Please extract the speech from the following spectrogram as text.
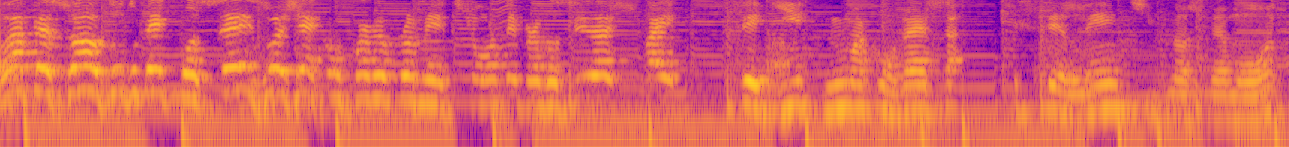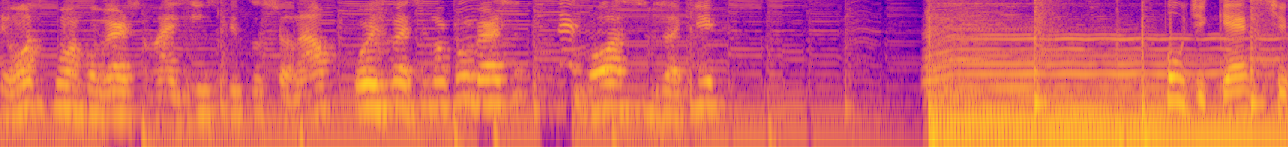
Olá pessoal, tudo bem com vocês? Hoje é conforme eu prometi ontem para vocês, a gente vai seguir numa conversa excelente que nós tivemos ontem. Ontem foi uma conversa mais institucional, hoje vai ser uma conversa de negócios aqui. Podcast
